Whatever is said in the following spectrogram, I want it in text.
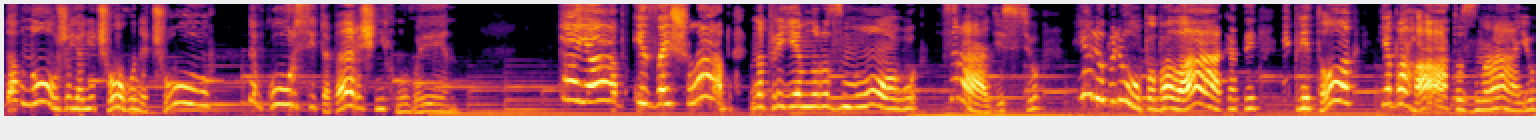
Давно вже я нічого не чув, не в курсі теперішніх новин. Та я б і зайшла б на приємну розмову з радістю. Я люблю побалакати, і пліток я багато знаю,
